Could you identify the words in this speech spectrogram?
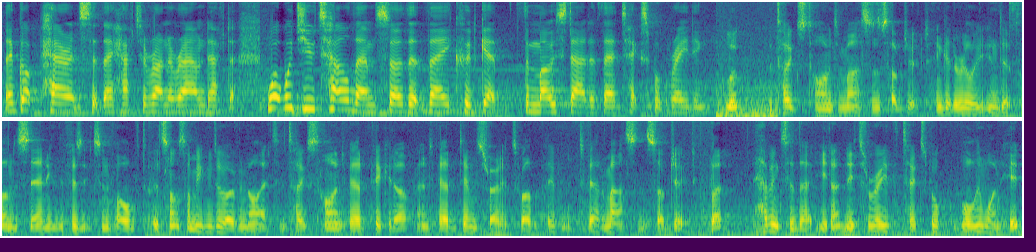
they've got parents that they have to run around after. What would you tell them so that they could get the most out of their textbook reading? Look, it takes time to master the subject and get a really in-depth understanding of the physics involved. It's not something you can do overnight. It takes time to be able to pick it up and to be able to demonstrate it to other people, to be able to master the subject. But having said that, you don't need to read the textbook all in one hit.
